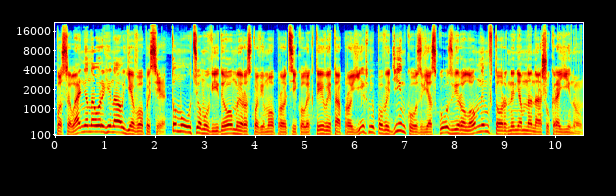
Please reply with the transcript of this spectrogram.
Посилання на оригінал є в описі. Тому у цьому відео ми розповімо про ці колективи та про їхню поведінку у зв'язку з віроломним вторгненням на нашу країну.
